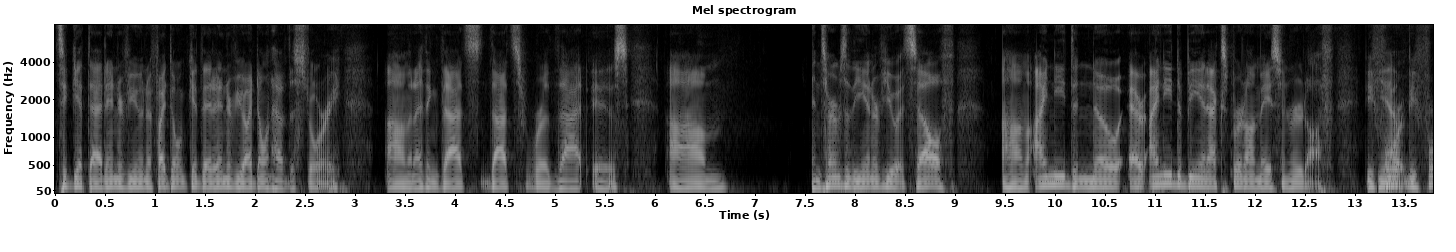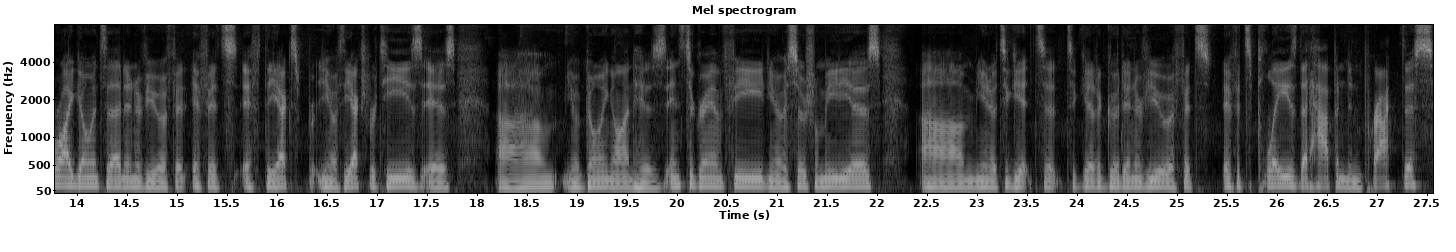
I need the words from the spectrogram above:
to get that interview, and if I don't get that interview, I don't have the story. Um, and I think that's that's where that is. Um, in terms of the interview itself, um, I need to know. er, I need to be an expert on Mason Rudolph before Yeah. before I go into that interview. If it if it's if the expert you know if the expertise is um, you know going on his Instagram feed, you know his social medias, um, you know to get to to get a good interview. If it's if it's plays that happened in practice.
